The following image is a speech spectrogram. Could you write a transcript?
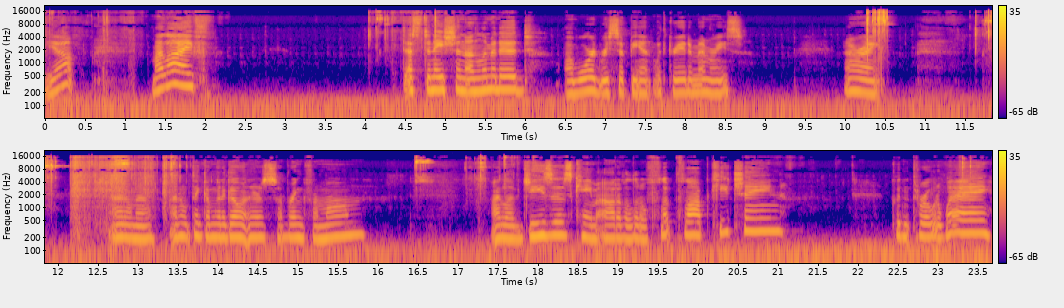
Yep. My life. Destination Unlimited award recipient with creative memories. All right. I don't know. I don't think I'm going to go. And there's a ring from mom. I Love Jesus came out of a little flip-flop keychain. Couldn't throw it away.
